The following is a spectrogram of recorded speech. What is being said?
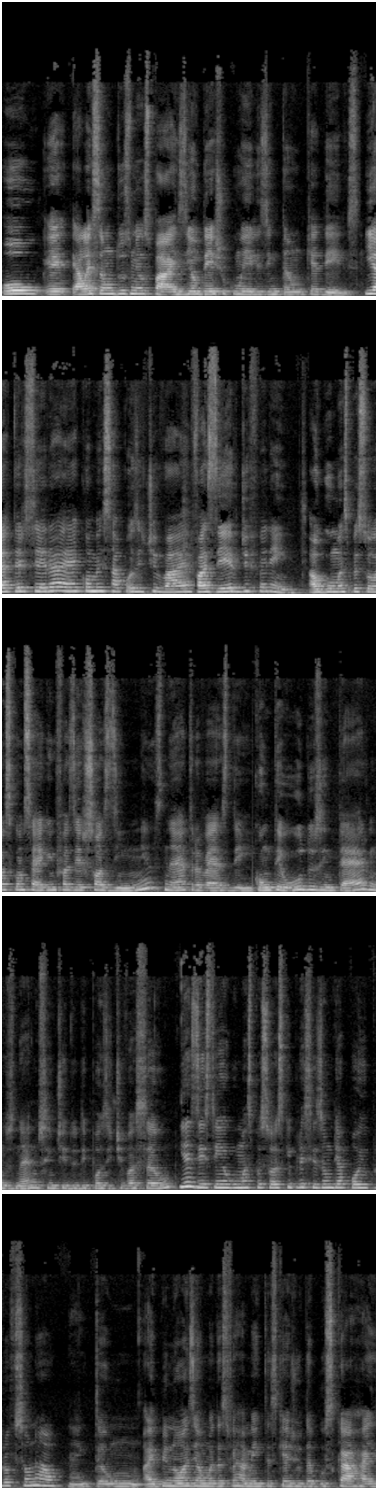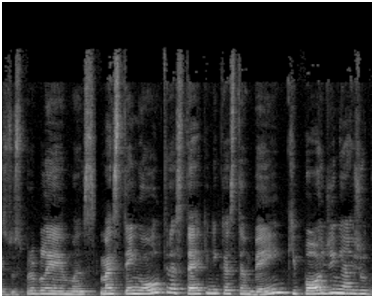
ou é, elas são dos meus pais e eu deixo com eles então o que é deles? E a terceira é começar a positivar, é fazer diferente. Algumas pessoas conseguem fazer sozinhas, né, através de conteúdos internos, né, no sentido de positivação e existem algumas pessoas que precisam de apoio profissional. Né? Então, a hipnose é uma das ferramentas que ajuda a buscar a raiz dos problemas, mas tem outras técnicas também que podem ajudar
